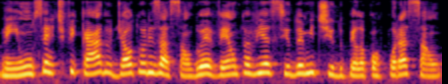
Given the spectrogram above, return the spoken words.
nenhum certificado de autorização do evento havia sido emitido pela corporação.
